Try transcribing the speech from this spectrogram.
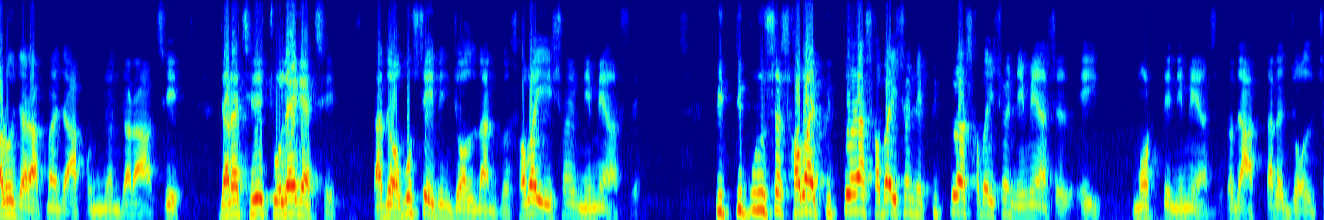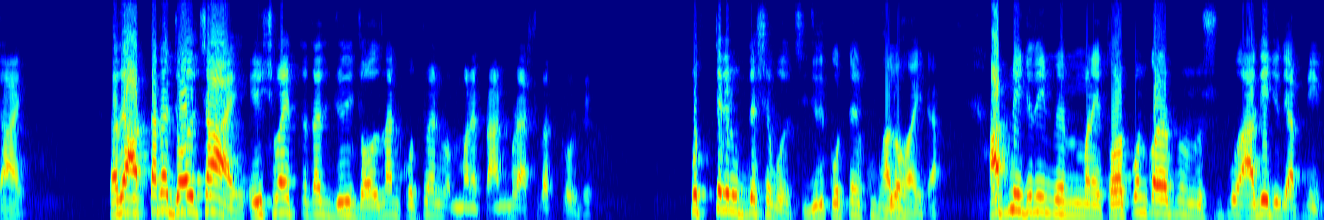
আরও যারা আপনার আপনজন যারা আছে, যারা ছেড়ে চলে গেছে, তাদের অবশ্যই এই দিন জল দান করে সবাই এই সময় নেমে আসে। পিতৃপুরুষরা সবাই পিত্ররা সবাই নে- পিত্ররা সবাই সময় নেমে আসে এই মর্তে নেমে আসে। তাদের আত্মারা জল চায়। তাদের আত্মাটা জল চায়। এই সময় তাদের যদি জল দান করতে পারেন মানে প্রাণ ভরে আশীর্বাদ করবে। প্রত্যেকের উদ্দেশ্যে বলছি, যদি করতে খুব ভালো হয় এটা। আপনি যদি মানে তর্পণ করার আগে যদি আপনি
